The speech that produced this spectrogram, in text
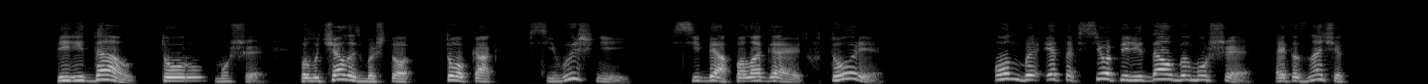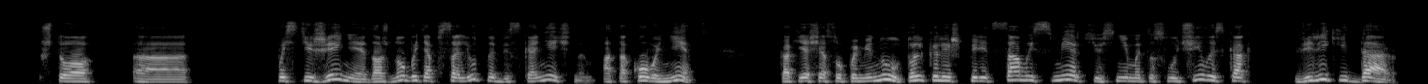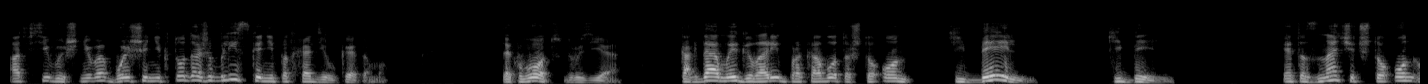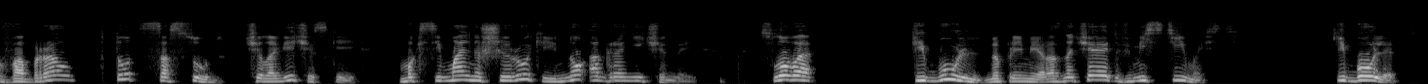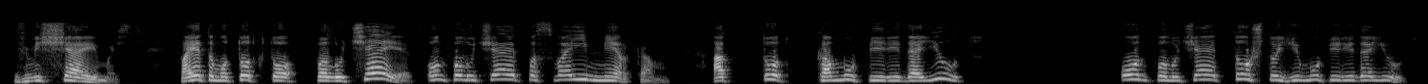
передал Тору Моше. Получалось бы, что то, как Всевышний себя полагает в Торе, он бы это все передал бы Моше. Это значит, что э, постижение должно быть абсолютно бесконечным, а такого нет. Как я сейчас упомянул, только лишь перед самой смертью с ним это случилось, как великий дар от Всевышнего, больше никто даже близко не подходил к этому. Так вот, друзья, когда мы говорим про кого-то, что он кибель, кибель, это значит, что он вобрал в тот сосуд человеческий, максимально широкий, но ограниченный. Слово кибуль, например, означает вместимость. Киболет – вмещаемость. Поэтому тот, кто получает, он получает по своим меркам. А тот, кому передают, он получает то, что ему передают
